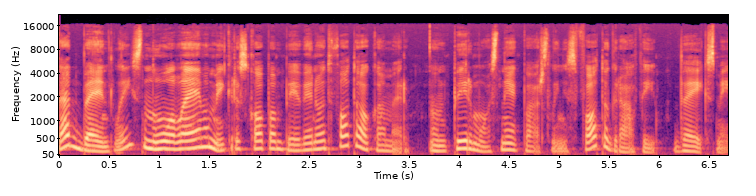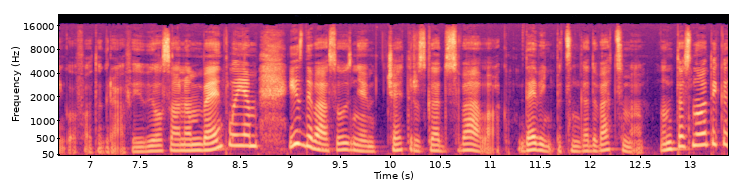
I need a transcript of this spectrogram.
Tad Bentlijs nolēma mikroskopam pievienot fotokameru, un pirmo sniegpārsliņas fotografiju, veiksmīgo fotografiju Vilsonam Bentlijam izdevās uzņemt četrus gadus vēlāk, 19 gadu vecumā, un tas notika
